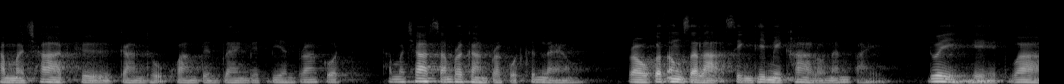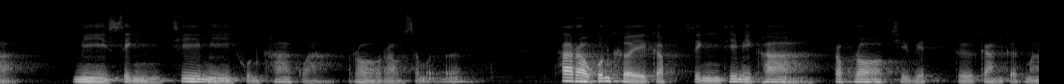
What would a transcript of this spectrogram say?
ธรรมชาติคือการถูกความเปลี่ยนแปลงเบียดเบียนปรากฏ ธรรมชาติสามประการปรากฏขึ้นแล้ว เราก็ต้องสละสิ่งที่มีค่าเหล่านั้นไป ด้วยเหตุว่า มีสิ่งที่มีคุณค่ากว่ารอเราเสมอ ถ้าเราคุ้นเคยกับสิ่งที่มีค่ารอบๆชีวิต หรือการเกิดมา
